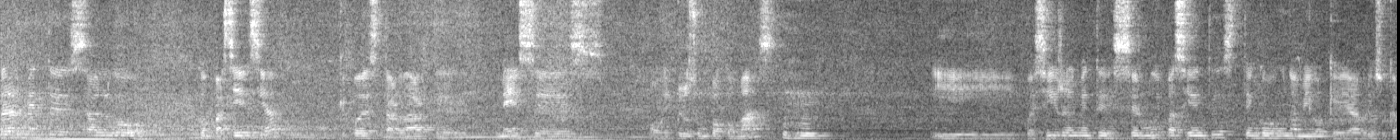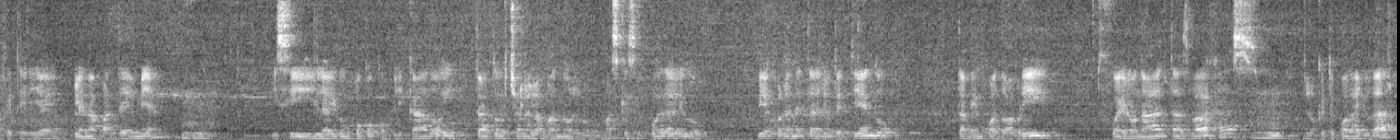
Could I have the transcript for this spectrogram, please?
realmente es algo con paciencia que puedes tardarte meses incluso un poco más. Y pues sí, realmente ser muy pacientes. Tengo un amigo que abrió su cafetería en plena pandemia Ujú. y sí le ha ido un poco complicado y trato de echarle la mano lo más que se pueda. Le digo, viejo, la neta, yo te entiendo. También cuando abrí fueron altas, bajas, lo que te pueda ayudar,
